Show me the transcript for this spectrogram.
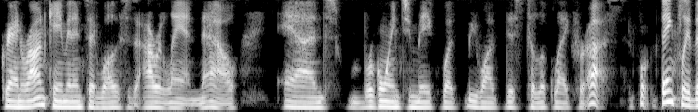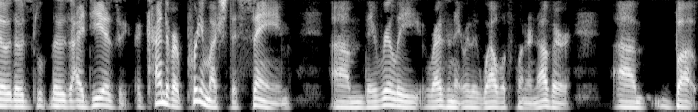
Grand Ronde came in and said, well, this is our land now. And we're going to make what we want this to look like for us. Thankfully, though, those, those ideas kind of are pretty much the same. Um, they really resonate really well with one another. Um, but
